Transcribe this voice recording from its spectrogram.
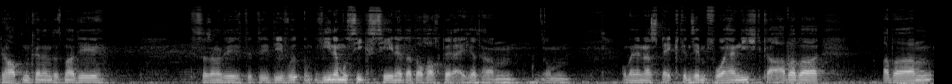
behaupten können, dass wir die, sozusagen die, die, die Wiener Musikszene da doch auch bereichert haben, um um einen Aspekt, den es eben vorher nicht gab, aber, aber ähm,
